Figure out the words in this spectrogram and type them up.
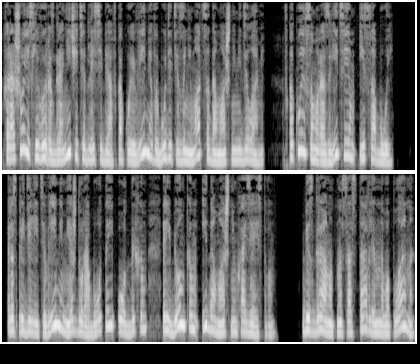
Хорошо, если вы разграничите для себя, в какое время вы будете заниматься домашними делами, в какое саморазвитием и собой. Распределите время между работой, отдыхом, ребенком и домашним хозяйством. Без грамотно составленного плана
